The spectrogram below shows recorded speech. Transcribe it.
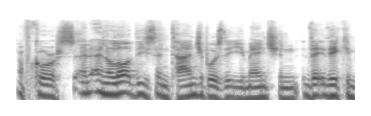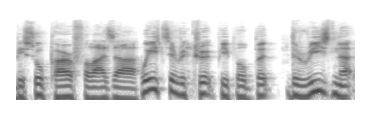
Of course. And, and a lot of these intangibles that you mentioned, they, they can be so powerful as a way to recruit people. But the reason that,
